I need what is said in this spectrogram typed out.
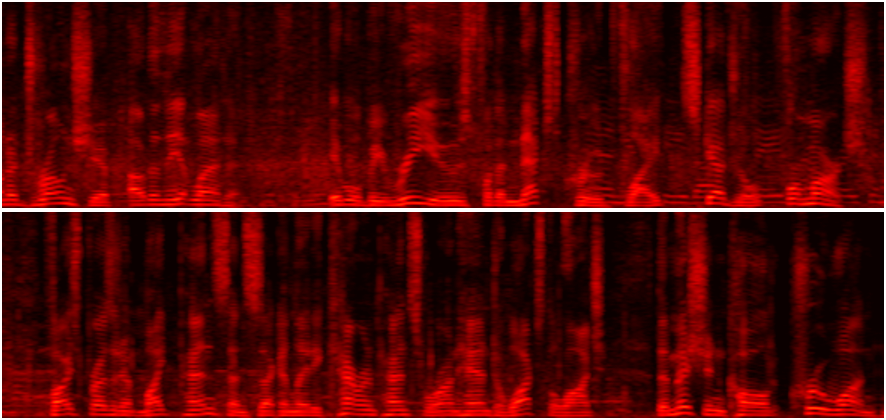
on a drone ship out in the Atlantic. It will be reused for the next crewed flight scheduled for March. Vice President Mike Pence and Second Lady Karen Pence were on hand to watch the launch. The mission called Crew One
